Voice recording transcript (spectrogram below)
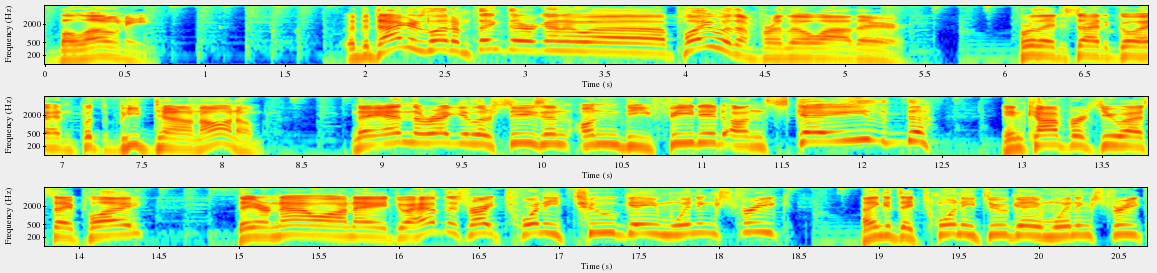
baloney. But the Tigers let them think they were going to uh, play with them for a little while there before they decided to go ahead and put the beat down on them. They end the regular season undefeated, unscathed in Conference USA play. They are now on a, do I have this right, 22-game winning streak? I think it's a 22-game winning streak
